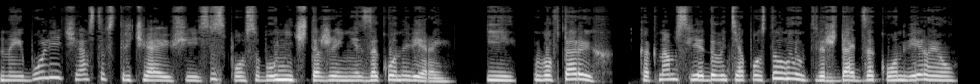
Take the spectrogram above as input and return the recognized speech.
наиболее часто встречающиеся способы уничтожения закона верой. И, во-вторых, как нам следовать апостолу и утверждать закон верою,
